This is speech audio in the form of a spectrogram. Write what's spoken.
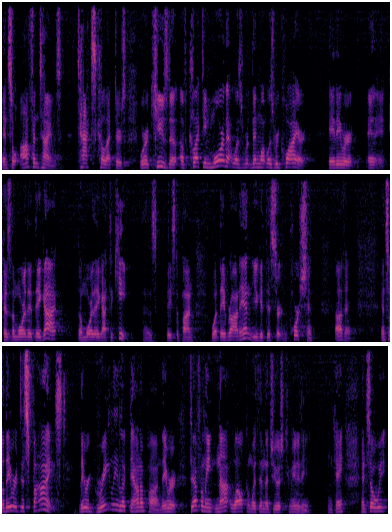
And so oftentimes, tax collectors were accused of, of collecting more that was, than what was required. Okay, they were, because eh, the more that they got, the more they got to keep. It's based upon what they brought in, you get this certain portion of it. And so they were despised. They were greatly looked down upon. They were definitely not welcome within the Jewish community. Okay? And so we,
